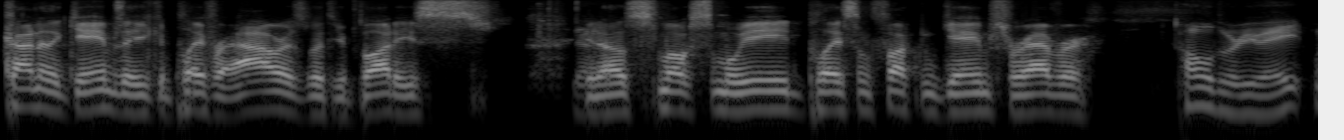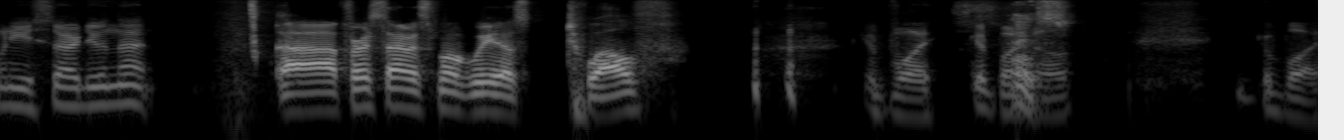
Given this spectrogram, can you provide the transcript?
kind of the games that you can play for hours with your buddies. Yeah. You know, smoke some weed, play some fucking games forever. How old were you? Eight when you started doing that? Uh, first time I smoked weed, I was twelve. Good boy. Good boy. Good boy.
